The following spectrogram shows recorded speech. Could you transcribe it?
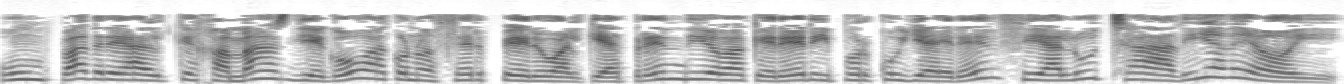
Un padre al que jamás llegó a conocer pero al que aprendió a querer y por cuya herencia lucha a día de hoy.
